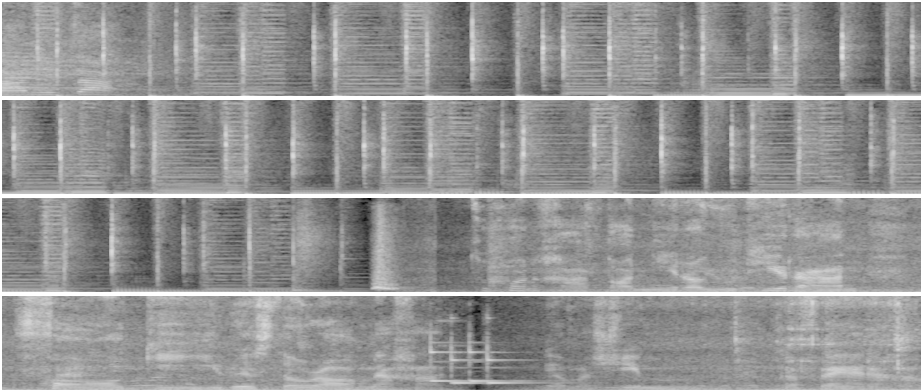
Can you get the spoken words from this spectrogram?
ร้านนี้จ้ะทุกคนคะ ตอนนี้เราอยู่ที่ร้านฟอร์กี่รีสอร์ทนะคะ มาชิมกาแฟนะคะ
